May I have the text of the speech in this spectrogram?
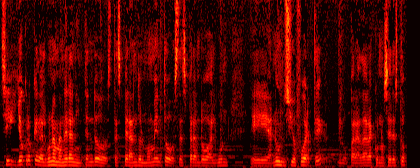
Sí, yo creo que de alguna manera Nintendo está esperando el momento o está esperando algún eh, anuncio fuerte, digo, para dar a conocer esto,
